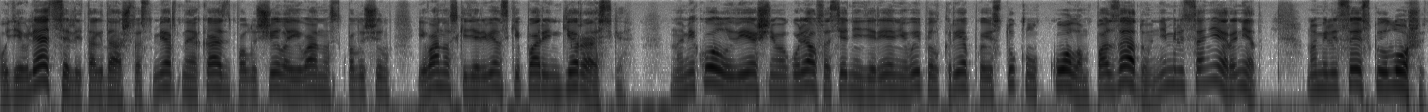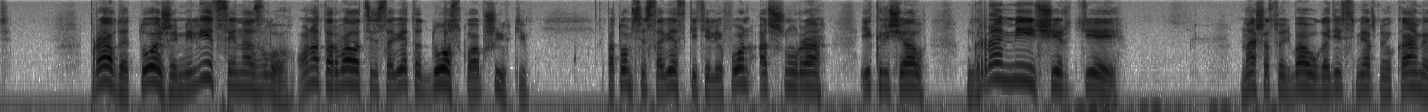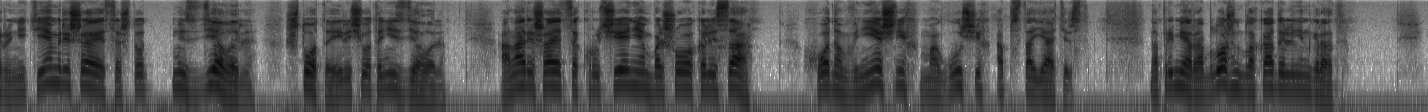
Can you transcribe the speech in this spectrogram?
Удивляется ли тогда, что смертная казнь получила Ивановск, получил ивановский деревенский парень Гераська? На Миколу Вешнего гулял в соседней деревне, выпил крепко и стукнул колом по заду, не милиционера, нет, но милицейскую лошадь. Правда, той же милиции назло, он оторвал от сельсовета доску обшивки, потом сельсоветский телефон от шнура и кричал «Громи чертей!» Наша судьба угодить в смертную камеру не тем решается, что мы сделали что-то или чего-то не сделали. Она решается кручением большого колеса, ходом внешних могучих обстоятельств. Например, обложен блокадой Ленинград.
